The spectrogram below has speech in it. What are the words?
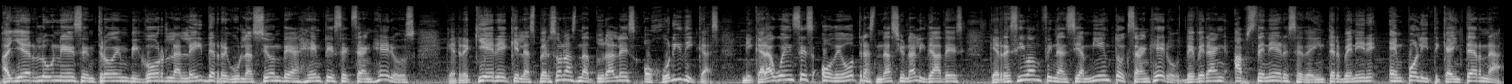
Ayer lunes entró en vigor la ley de regulación de agentes extranjeros que requiere que las personas naturales o jurídicas, nicaragüenses o de otras nacionalidades que reciban financiamiento extranjero deberán abstenerse de intervenir en política interna,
